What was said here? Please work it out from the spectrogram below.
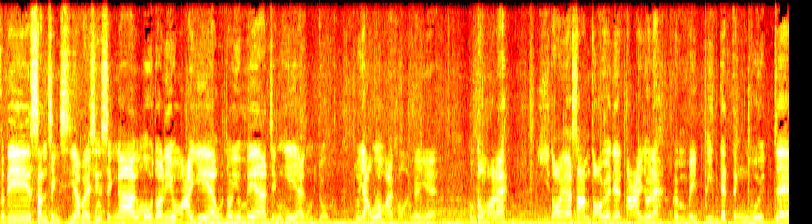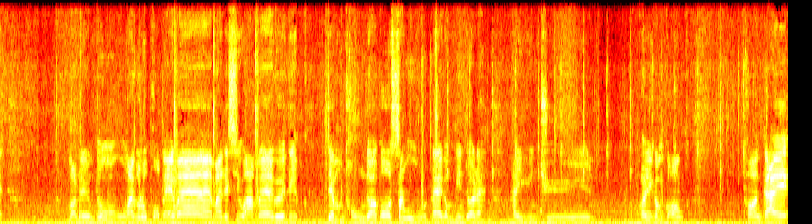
嗰啲新城市啊、衛星城啊，咁好多你要買嘢啊，好多要咩啊、整嘢啊，咁都都有咯，買唐人嘅嘢。咁同埋咧，二代啊、三代嗰啲人大咗咧，佢未必一定會即係落嚟唔通買個老婆餅咩，買隻燒鴨咩，佢啲即係唔同咗一個生活咧，咁變咗咧係完全可以咁講，唐人街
